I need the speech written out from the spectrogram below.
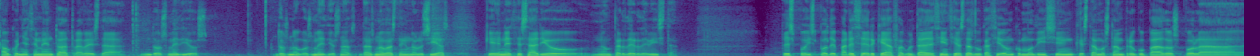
ao coñecemento a través da, dos medios dos novos medios, das, das novas tecnoloxías que é necesario non perder de vista. Despois pode parecer que a Facultade de Ciencias da Educación, como dixen, que estamos tan preocupados pola,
